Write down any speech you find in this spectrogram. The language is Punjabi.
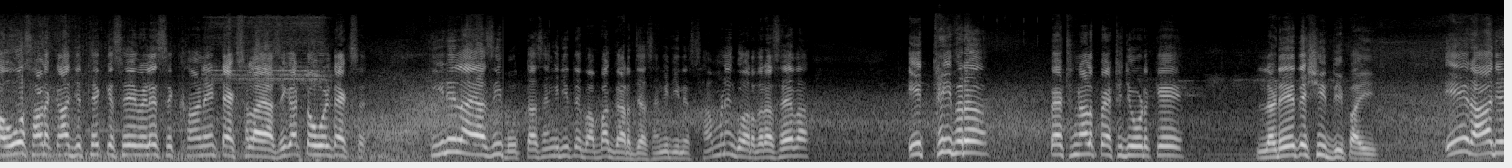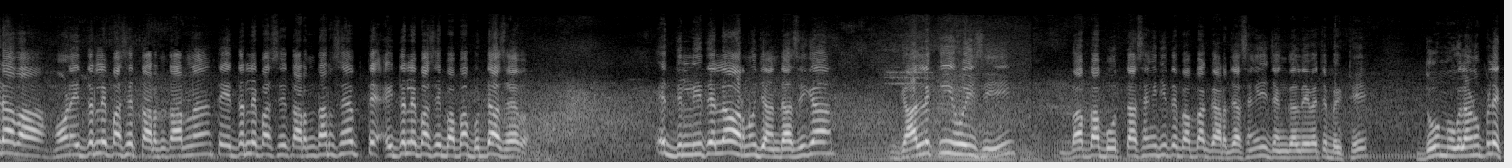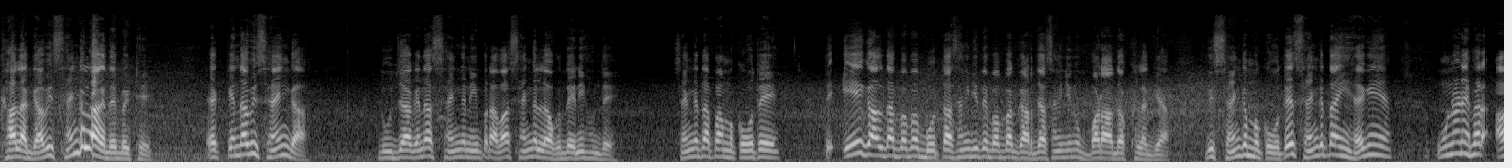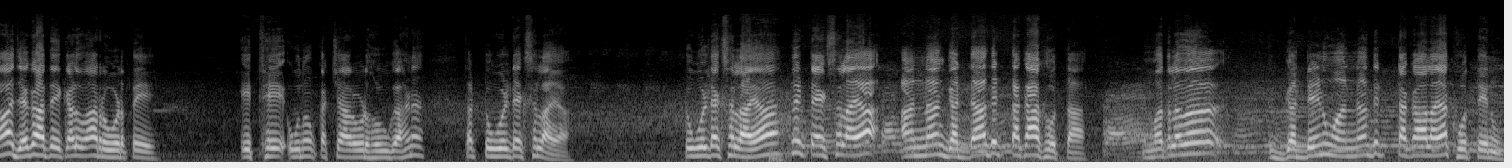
ਆ ਉਹ ਸੜਕ ਆ ਜਿੱਥੇ ਕਿਸੇ ਵੇਲੇ ਸਿੱਖਾਂ ਨੇ ਟੈਕਸ ਲਾਇਆ ਸੀਗਾ ਟੋਲ ਟੈਕਸ ਕਿਹਨੇ ਲਾਇਆ ਸੀ? ਬੋਤਾ ਸਿੰਘ ਜੀ ਤੇ ਬਾਬਾ ਗਰਜਾ ਸਿੰਘ ਜੀ ਨੇ, ਸਾਹਮਣੇ ਗੁਰਦੁਆਰਾ ਸਾਹਿਬ ਆ। ਇੱਥੇ ਹੀ ਫਿਰ ਪੈਠ ਨਾਲ ਪੈਠ ਜੋੜ ਕੇ ਲੜੇ ਤੇ ਸ਼ਹੀਦੀ ਪਾਈ। ਇਹ ਰਾਹ ਜਿਹੜਾ ਵਾ, ਹੁਣ ਇਧਰਲੇ ਪਾਸੇ ਤਰਨਤਾਰਨ ਤੇ ਇਧਰਲੇ ਪਾਸੇ ਤਰਨਤਾਰਨ ਸਾਹਿਬ ਤੇ ਇਧਰਲੇ ਪਾਸੇ ਬਾਬਾ ਬੁੱਢਾ ਸਾਹਿਬ। ਇਹ ਦਿੱਲੀ ਤੇ ਲਾਹੌਰ ਨੂੰ ਜਾਂਦਾ ਸੀਗਾ। ਗੱਲ ਕੀ ਹੋਈ ਸੀ? ਬਾਬਾ ਬੋਤਾ ਸਿੰਘ ਜੀ ਤੇ ਬਾਬਾ ਗਰਜਾ ਸਿੰਘ ਜੀ ਜੰਗਲ ਦੇ ਵਿੱਚ ਬੈਠੇ। ਦੋ ਮੁਗਲਾਂ ਨੂੰ ਭੁਲੇਖਾ ਲੱਗਾ ਵੀ ਸਿੰਘ ਲੱਗਦੇ ਬੈਠੇ। ਇੱਕ ਕਹਿੰਦਾ ਵੀ ਸਿੰਘ ਆ, ਦੂਜਾ ਕਹਿੰਦਾ ਸਿੰਘ ਨਹੀਂ ਭਰਾਵਾ, ਸਿੰਘ ਲੁਕਦੇ ਨਹੀਂ ਹੁੰਦੇ। ਸਿੰਘ ਤਾਂ ਆਪਾਂ ਮਕੋਤੇ। ਤੇ ਇਹ ਗੱਲ ਦਾ ਬਾਬਾ ਬੋਤਾ ਸਿੰਘ ਜੀ ਤੇ ਬਾਬਾ ਗਰਜਾ ਸਿੰਘ ਜੀ ਨੂੰ ਬੜਾ ਦੁੱਖ ਲੱਗਿਆ ਵੀ ਸਿੰਘ ਮਕੋਤੇ, ਸਿੰਘ ਤਾਂ ਹੀ ਹੈਗੇ ਆ। ਉਹਨਾਂ ਨੇ ਫਿਰ ਆਹ ਜਗ੍ਹਾ ਤੇ ਕਹ ਲਓ ਆਹ ਰੋਡ ਤੇ, ਇੱਥੇ ਉਦੋਂ ਕੱਚਾ ਰੋਡ ਹੋਊਗਾ, ਹਨਾ? ਤਾਂ ਟੋਲ ਟੈਕਸ ਲਾਇਆ। ਟੋਲ ਟੈਕਸ ਲਾਇਆ ਤੇ ਟੈਕਸ ਲਾਇਆ ਆਨਾ ਗੱਡਾ ਤੇ ਟਕਾ ਖੋਤਾ। ਮਤਲਬ ਗੱਡੇ ਨੂੰ ਆਨਾ ਤੇ ਟਕਾ ਲਾਇਆ ਖੋਤੇ ਨੂੰ,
